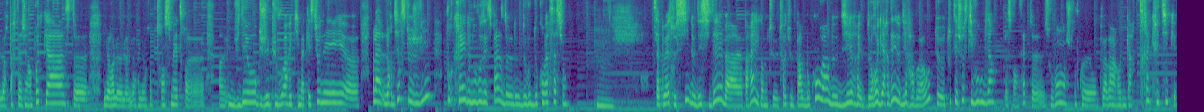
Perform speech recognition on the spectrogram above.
leur partager un podcast, leur, leur, leur, transmettre une vidéo que j'ai pu voir et qui m'a questionné. voilà, leur dire ce que je vis pour créer de nouveaux espaces de, de, de, conversation. Hmm. Ça peut être aussi de décider, bah, pareil, comme toi tu le parles beaucoup, hein, de dire de regarder, de dire à voix haute euh, toutes les choses qui vont bien. Parce qu'en fait, euh, souvent, je trouve qu'on peut avoir un regard très critique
